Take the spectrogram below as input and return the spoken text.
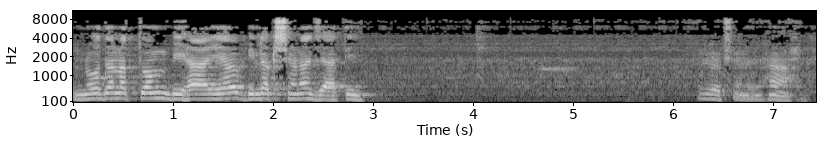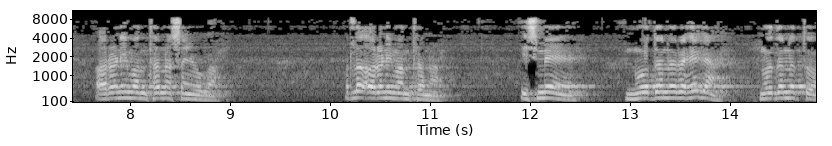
नोदनत्व विहाय विलक्षण जाति। विलक्षण हाँ। अरणि मंथन संयोग। मतलब अरणि मंथन इसमें नोदन रहेगा, नोदन तो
